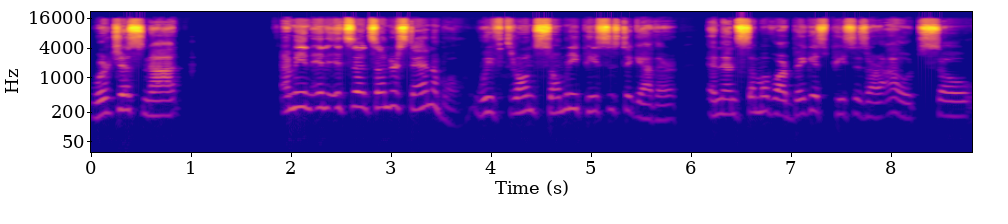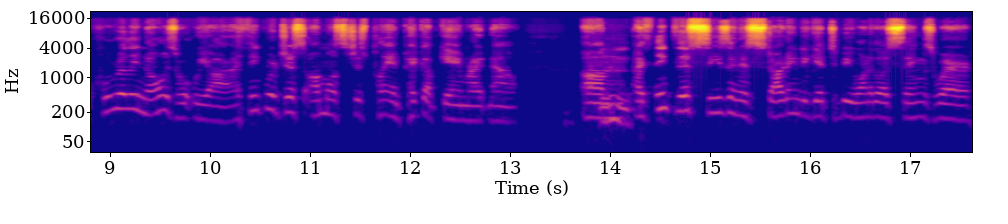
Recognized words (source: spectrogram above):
we're just not. I mean, it, it's it's understandable. We've thrown so many pieces together, and then some of our biggest pieces are out. So who really knows what we are? I think we're just almost just playing pickup game right now. Um, mm-hmm. I think this season is starting to get to be one of those things where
